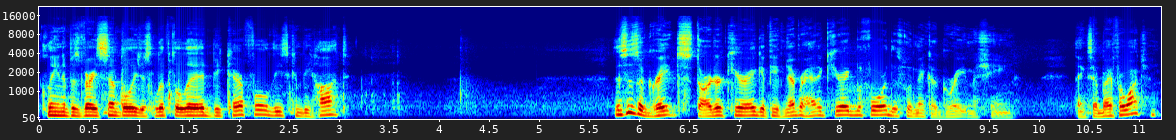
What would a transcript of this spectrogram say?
Cleanup is very simple. You just lift the lid. Be careful. These can be hot. This is a great starter Keurig. If you've never had a Keurig before, this would make a great machine. Thanks everybody for watching.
